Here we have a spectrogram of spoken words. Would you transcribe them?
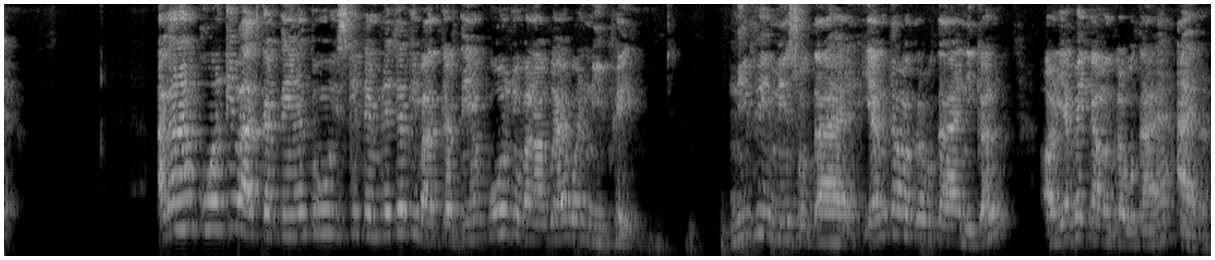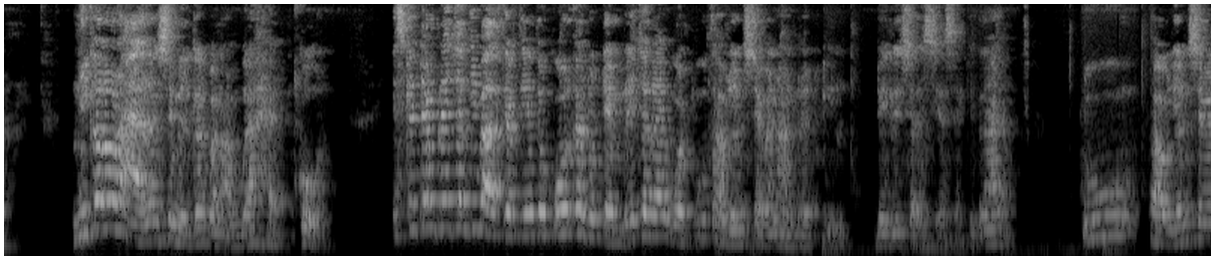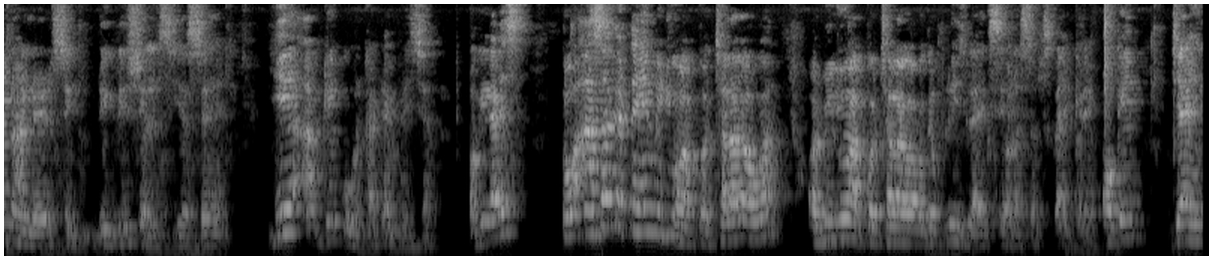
अगर हम कोर की बात करते हैं तो इसके टेम्परेचर की बात करते हैं। कोर जो बना हुआ है वह नीफे। नीफे मीन्स होता है यन का मतलब होता है निकल, और यफे का मतलब होता है आयरन। निकल और आयरन से मिलकर बना हुआ है, कोर। इसके टेम्परेचर की बात करते हैं तो कोर का जो टेम्परेचर है वो two thousand seven hundred degree Celsius है। कितना है? Two thousand seven hundred degree Celsius है। ये आपके कोर का टेम्परेचर ओके गाइस तो आशा करते हैं वीडियो आपको अच्छा लगा होगा। और वीडियो आपको अच्छा लगा होगा तो प्लीज़ लाइक से और सब्सक्राइब करें। ओके जय हिंद।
